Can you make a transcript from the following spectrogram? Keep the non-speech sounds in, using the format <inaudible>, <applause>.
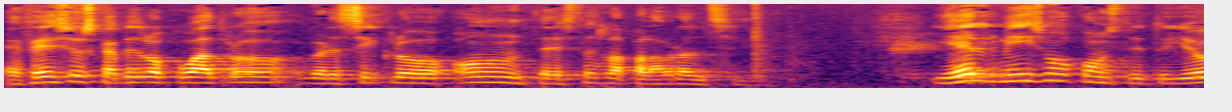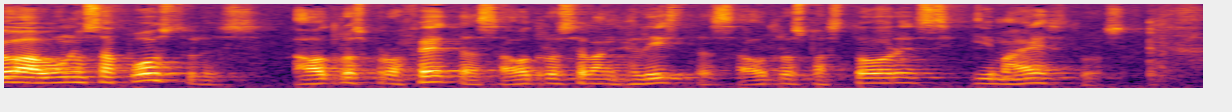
Efesios capítulo 4, versículo 11, esta es la palabra del Señor. Y él mismo constituyó a unos apóstoles, a otros profetas, a otros evangelistas, a otros pastores y maestros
